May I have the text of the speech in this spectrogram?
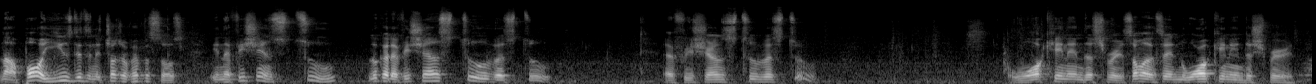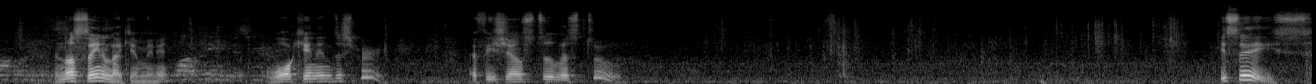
Now Paul used it in the church of Ephesus in Ephesians 2. Look at Ephesians 2, verse 2. Ephesians 2, verse 2. Walking in the Spirit. Some are saying walking in the Spirit. I'm not saying like you mean it. Walking in the Spirit. Ephesians 2, verse 2. It says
